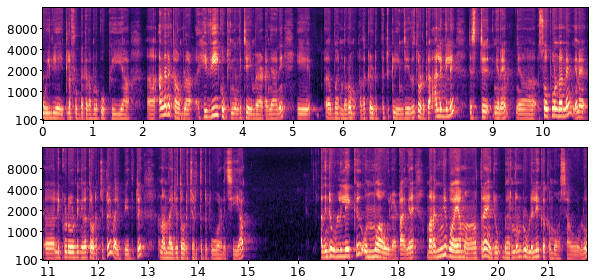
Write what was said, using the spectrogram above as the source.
ഓയിലി ആയിട്ടുള്ള ഫുഡൊക്കെ നമ്മൾ കുക്ക് ചെയ്യുക അങ്ങനെയൊക്കെ ആകുമ്പോൾ ഹെവി കുക്കിംഗ് ഒക്കെ ചെയ്യുമ്പോഴാട്ടോ ഞാൻ ഈ ബർണറും അതൊക്കെ എടുത്തിട്ട് ക്ലീൻ ചെയ്ത് തുടക്കുക അല്ലെങ്കിൽ ജസ്റ്റ് ഇങ്ങനെ സോപ്പ് കൊണ്ട് തന്നെ ഇങ്ങനെ ലിക്വിഡ് കൊണ്ട് ഇങ്ങനെ തുടച്ചിട്ട് വൈപ്പ് ചെയ്തിട്ട് നന്നായിട്ട് തുടച്ചെടുത്തിട്ട് പോവുകയാണ് ചെയ്യുക അതിന്റെ ഉള്ളിലേക്ക് ഒന്നും ആവില്ല കേട്ടോ. അങ്ങനെ മറിഞ്ഞു പോയാൽ മാത്രമേ അതിന്റെ ബർണറിന്റെ ഉള്ളിലേക്കൊക്കെ മോശമാവുള്ളൂ.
